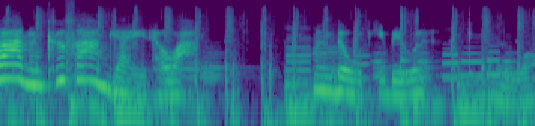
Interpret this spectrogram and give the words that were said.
บ้านมันคือสร้างใหญ่แถววะ มึงดูดกี่บิวเนี่ยไหนวะ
